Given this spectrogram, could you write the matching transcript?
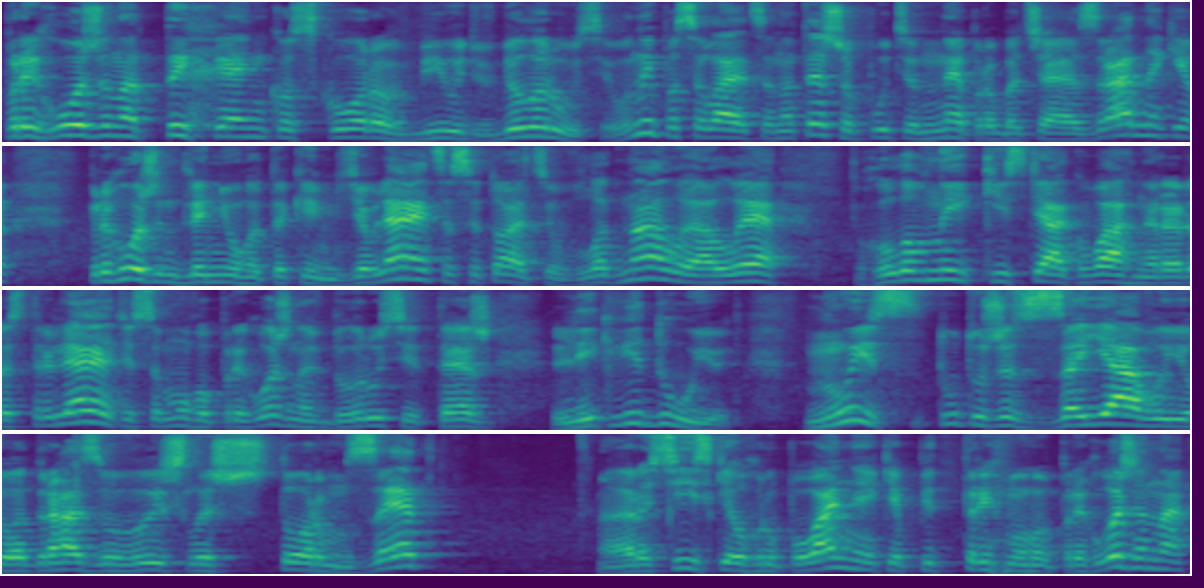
Пригожина тихенько скоро вб'ють в Білорусі. Вони посилаються на те, що Путін не пробачає зрадників. Пригожин для нього таким являється. Ситуацію владнали, але. Головний кістяк Вагнера розстріляють і самого Пригожина в Білорусі теж ліквідують. Ну і тут уже з заявою одразу вийшли Шторм Z, російське угрупування, яке підтримувало Пригожина.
